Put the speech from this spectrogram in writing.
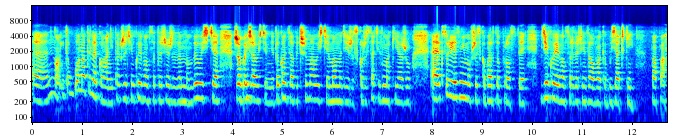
E, No i to było na tyle, kochani. Także dziękuję Wam serdecznie, że ze mną byłyście, że obejrzałyście mnie do końca, wytrzymałyście. Mam nadzieję, że skorzystacie z makijażu, e, który jest mimo wszystko bardzo prosty. Dziękuję Wam serdecznie za uwagę, buziaczki. Pa, pa.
